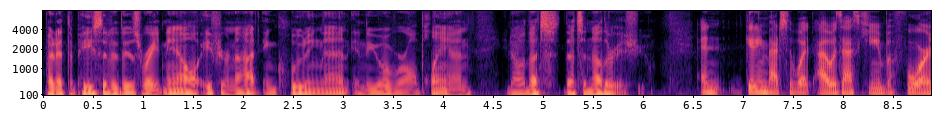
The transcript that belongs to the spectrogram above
but at the pace that it is right now, if you're not including that in the overall plan, you know, that's that's another issue. And getting back to what I was asking you before,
